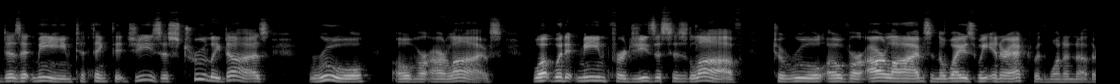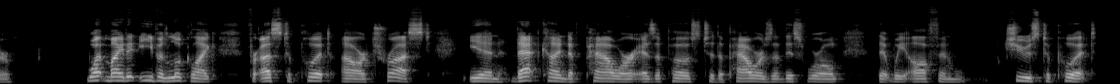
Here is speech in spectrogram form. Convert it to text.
does it mean to think that Jesus truly does rule over our lives? What would it mean for Jesus' love to rule over our lives and the ways we interact with one another. What might it even look like for us to put our trust in that kind of power as opposed to the powers of this world that we often choose to put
